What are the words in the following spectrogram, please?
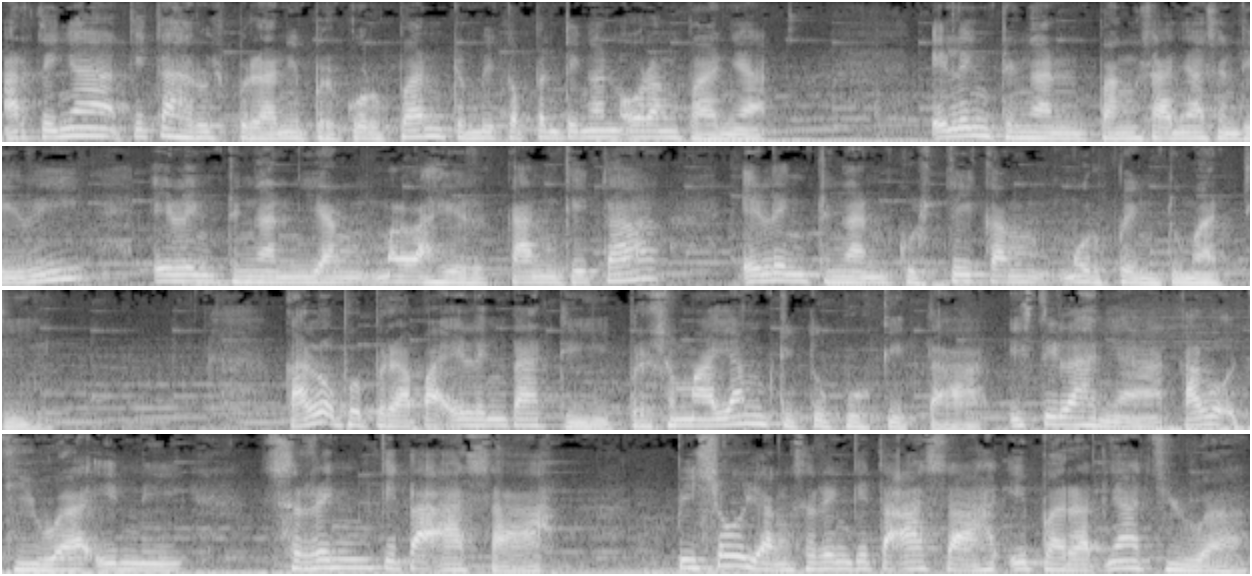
Artinya kita harus berani berkorban demi kepentingan orang banyak. Eling dengan bangsanya sendiri, eling dengan yang melahirkan kita, eling dengan Gusti Kang Murbeng Dumadi. Kalau beberapa eling tadi bersemayam di tubuh kita, istilahnya kalau jiwa ini sering kita asah, pisau yang sering kita asah ibaratnya jiwa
